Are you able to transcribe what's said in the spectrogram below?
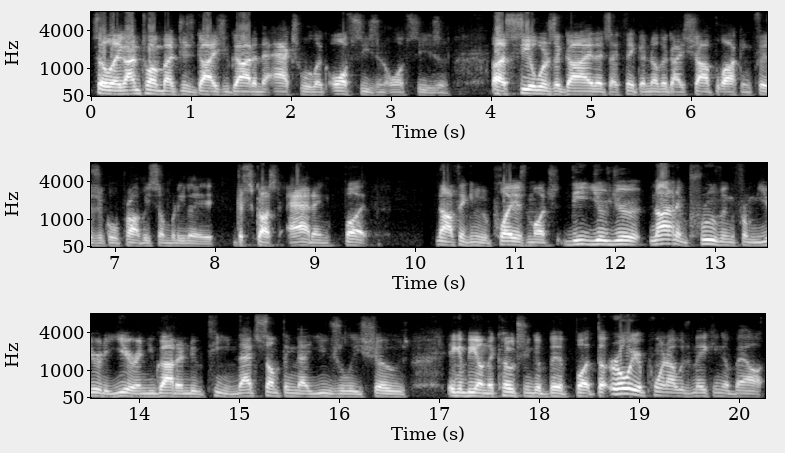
So like I'm talking about just guys you got in the actual like off season, off season. Uh, Seeler's a guy that's I think another guy shot blocking, physical, probably somebody they discussed adding, but not thinking he would play as much. The you're you're not improving from year to year, and you got a new team. That's something that usually shows. It can be on the coaching a bit, but the earlier point I was making about,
